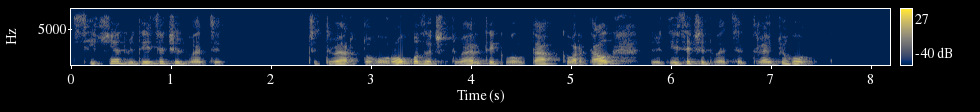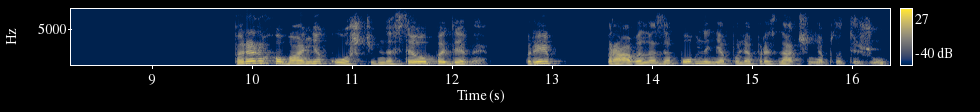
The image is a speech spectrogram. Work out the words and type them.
січня 2024 року за четвертий квартал 2023 року. Перерахування коштів на СЕО ПДВ при правила заповнення поля призначення платежу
